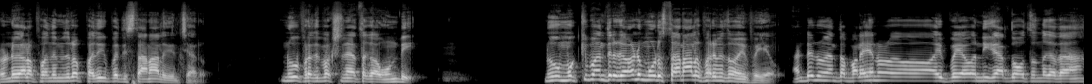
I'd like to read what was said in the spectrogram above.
రెండు వేల పంతొమ్మిదిలో పదికి పది స్థానాలు గెలిచారు. నువ్వు ప్రతిపక్ష నేతగా ఉండి నువ్వు ముఖ్యమంత్రి కాబట్టి మూడు స్థానాలకు పరిమితం అయిపోయావు. అంటే నువ్వు ఎంత బలహీనం అయిపోయావో నీకు అర్థమవుతుంది కదా.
